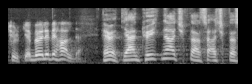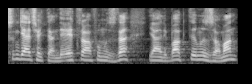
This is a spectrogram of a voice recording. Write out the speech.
Türkiye böyle bir halde. Evet yani TÜİK ne açıklarsa açıklasın gerçekten de etrafımızda yani baktığımız zaman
